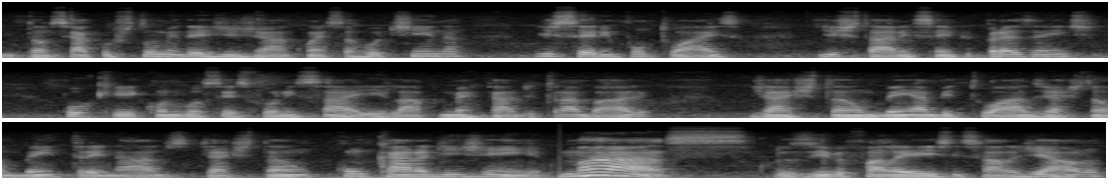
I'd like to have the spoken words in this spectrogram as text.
Então se acostumem desde já com essa rotina de serem pontuais, de estarem sempre presentes, porque quando vocês forem sair lá para o mercado de trabalho, já estão bem habituados, já estão bem treinados, já estão com cara de engenheiro. Mas, inclusive eu falei isso em sala de aula,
